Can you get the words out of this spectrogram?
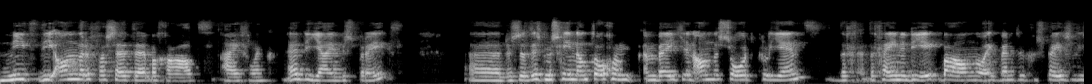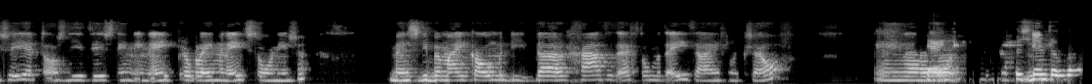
niet die andere facetten hebben gehad, eigenlijk, hè, die jij bespreekt. Uh, dus dat is misschien dan toch een, een beetje een ander soort cliënt. De, degene die ik behandel, ik ben natuurlijk gespecialiseerd als diëtist in, in eetproblemen en eetstoornissen. Mensen die bij mij komen, die, daar gaat het echt om het eten eigenlijk zelf. En, uh, ja, ik denk patiënten ook wel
